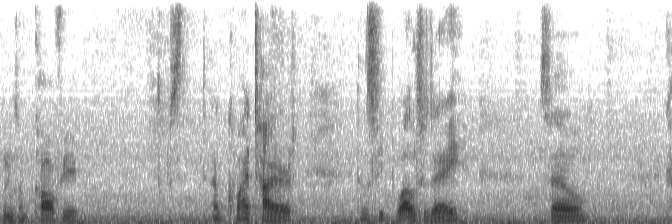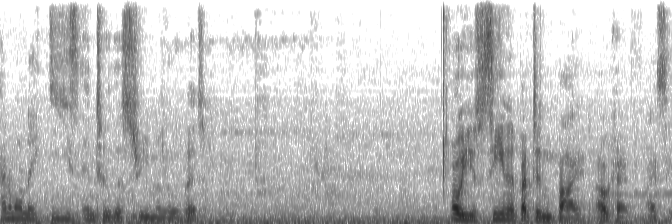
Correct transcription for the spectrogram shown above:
Putting some coffee. I'm quite tired. Didn't sleep well today. So, kind of want to ease into the stream a little bit. Oh, you've seen it but didn't buy it. Okay, I see.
